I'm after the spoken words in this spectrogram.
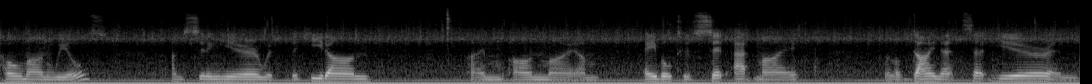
home on wheels. I'm sitting here with the heat on. I'm on my I'm able to sit at my little dinette set here and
